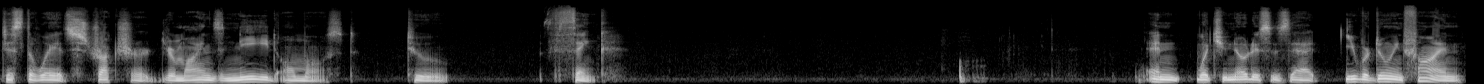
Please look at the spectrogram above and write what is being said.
just the way it's structured, your mind's need almost to think. And what you notice is that you were doing fine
